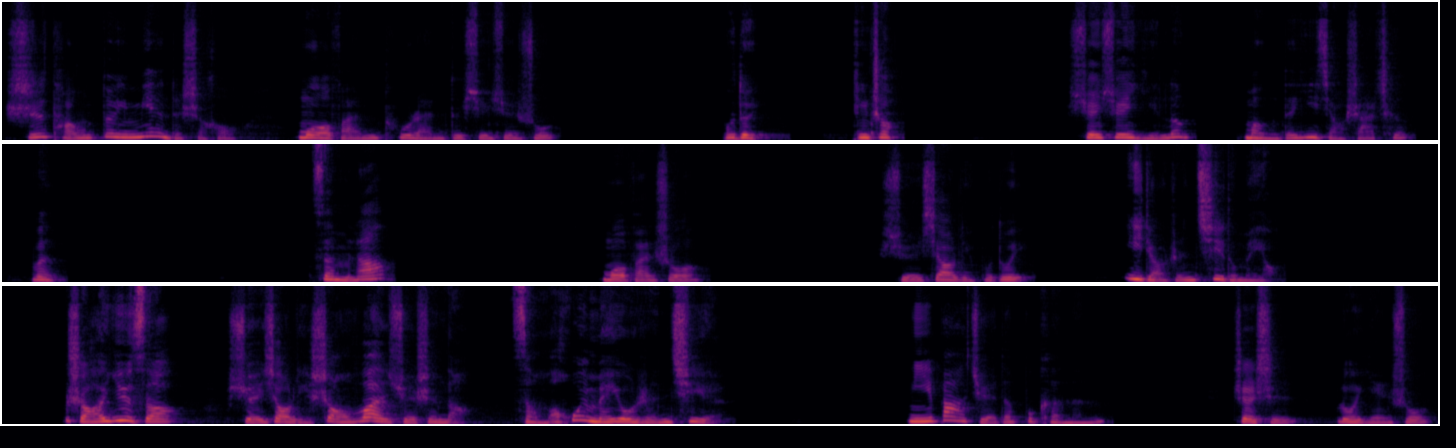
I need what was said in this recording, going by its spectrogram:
食堂对面的时候，莫凡突然对轩轩说：“不对，停车！”轩轩一愣，猛地一脚刹车，问：“怎么了？”莫凡说：“学校里不对。”一点人气都没有，啥意思啊？学校里上万学生呢，怎么会没有人气？你爸觉得不可能。这时，洛言说：“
